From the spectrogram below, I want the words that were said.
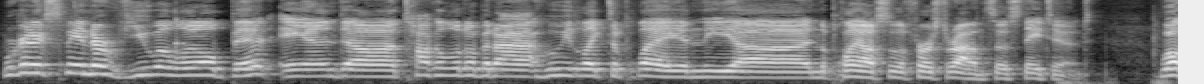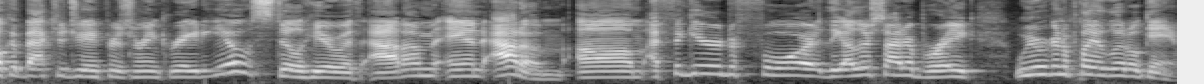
we're going to expand our view a little bit and uh, talk a little bit about who we'd like to play in the uh, in the playoffs of the first round. So stay tuned. Welcome back to Japers Rink Radio. Still here with Adam. And Adam, um, I figured for the other side of break, we were going to play a little game.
